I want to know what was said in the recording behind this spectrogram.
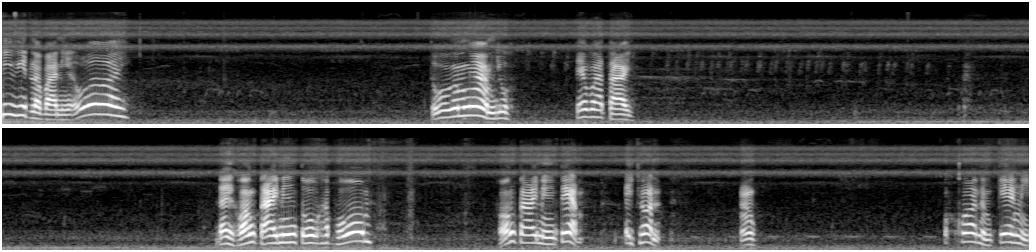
ชีวิตละบาดนี้โอ้ยตัวงามๆอยู่ แต่ว่าตายได้ของตายหนึ่งตัวครับผม ของตายหนึ่งแต้ม ไอ้ช่อน เอาปลาข้อน้ำแกงนี่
